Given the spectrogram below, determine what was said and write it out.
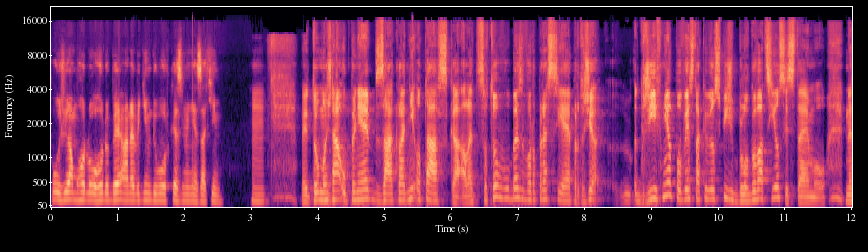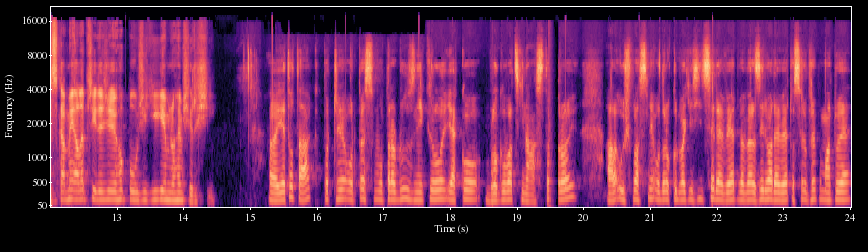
používám ho dlouhodobě a nevidím důvod ke změně zatím. Hmm. Je to možná úplně základní otázka, ale co to vůbec WordPress je? Protože dřív měl pověst takového spíš blogovacího systému, dneska mi ale přijde, že jeho použití je mnohem širší. Eh, je to tak, protože WordPress opravdu vznikl jako blogovací nástroj, ale už vlastně od roku 2009 ve verzi 2.9, to se dobře pamatuje,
